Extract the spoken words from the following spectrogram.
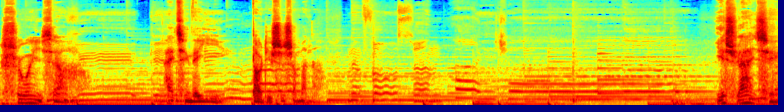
试问一下，爱情的意义到底是什么呢？也许爱情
